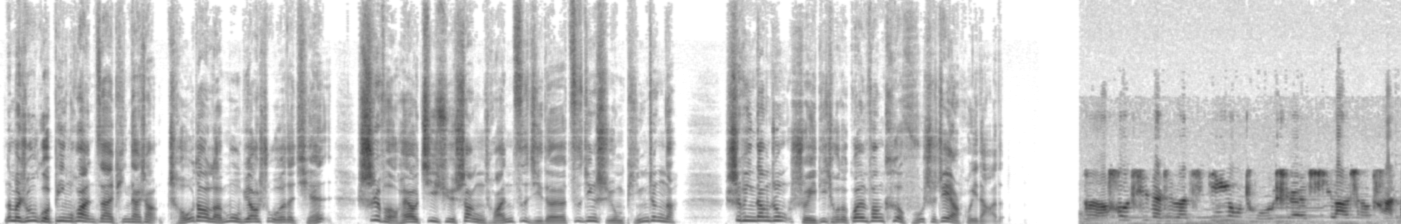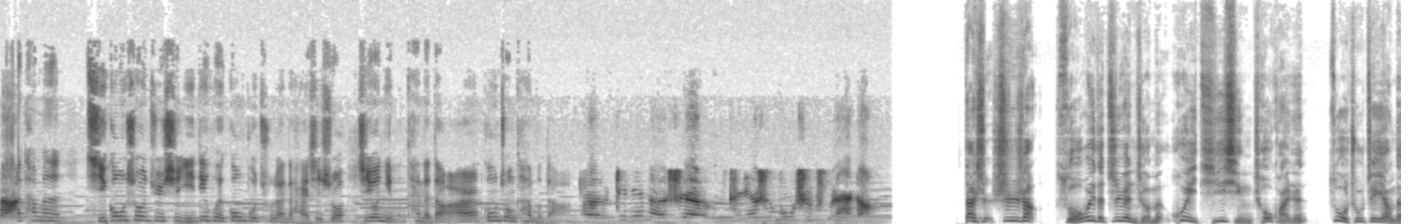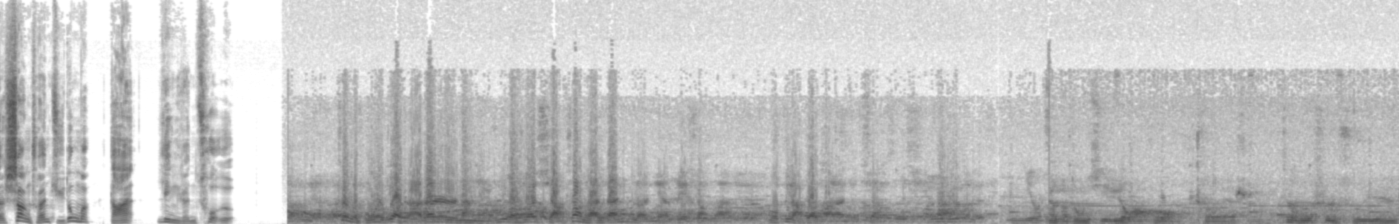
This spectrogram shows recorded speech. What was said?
那么，如果病患在平台上筹到了目标数额的钱，是否还要继续上传自己的资金使用凭证呢？视频当中，水滴筹的官方客服是这样回答的：呃，后期的这个资金用途是需要上传的。那他们提供收据是一定会公布出来的，还是说只有你们看得到，而公众看不到？呃，这边呢是肯定是公示出来的。但是事实上，所谓的志愿者们会提醒筹款人做出这样的上传举动吗？答案。令人错愕。这个不会调查，但是你如果说想上传单据了，你也可以上传；我不想上传了，就算了。这个东西越往后抽的越少，这都是属于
